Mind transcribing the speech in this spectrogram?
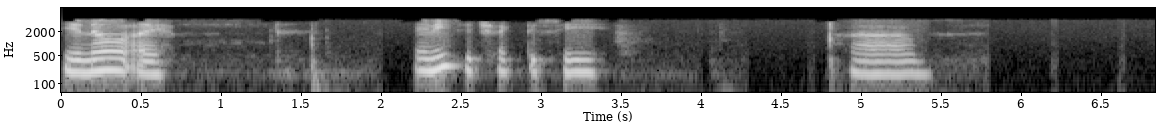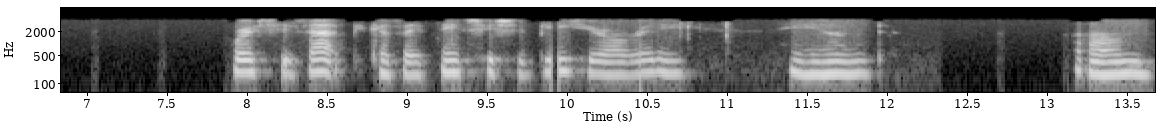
you know, I I need to check to see um, where she's at because I think she should be here already. And um,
